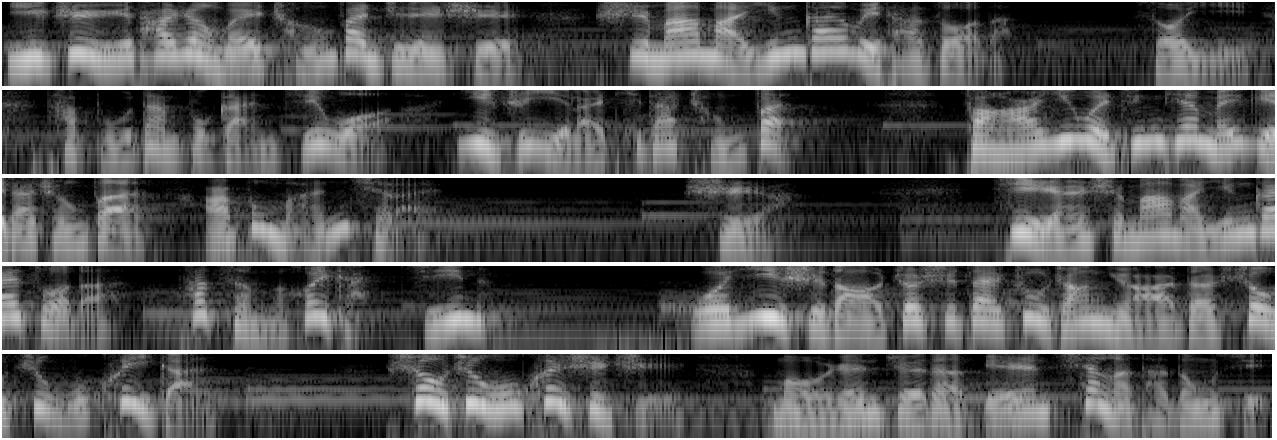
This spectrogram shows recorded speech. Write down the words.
以至于他认为盛饭这件事是妈妈应该为他做的，所以他不但不感激我一直以来替他盛饭，反而因为今天没给他盛饭而不满起来。是啊，既然是妈妈应该做的，他怎么会感激呢？我意识到这是在助长女儿的受之无愧感。受之无愧是指某人觉得别人欠了他东西，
